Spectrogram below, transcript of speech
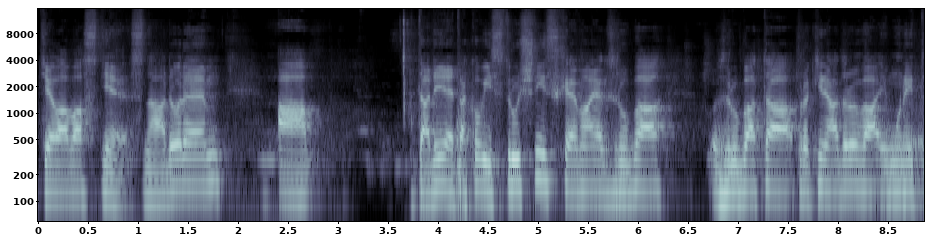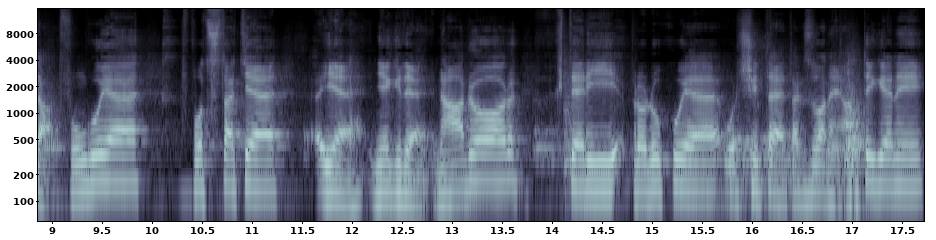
těla vlastně s nádorem a tady je takový stručný schéma, jak zhruba, zhruba ta protinádorová imunita funguje. V podstatě je někde nádor, který produkuje určité takzvané antigeny,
